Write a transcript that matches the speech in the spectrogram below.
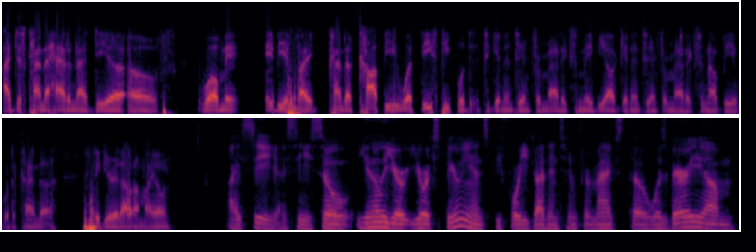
I just kind of had an idea of, well, maybe maybe if I kind of copy what these people did to get into informatics, maybe I'll get into informatics and I'll be able to kind of figure it out on my own. I see, I see. So, you know, your your experience before you got into informatics though was very um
